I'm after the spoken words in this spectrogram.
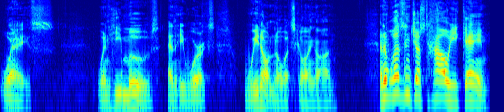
ways. When He moves and He works, we don't know what's going on. And it wasn't just how He came,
